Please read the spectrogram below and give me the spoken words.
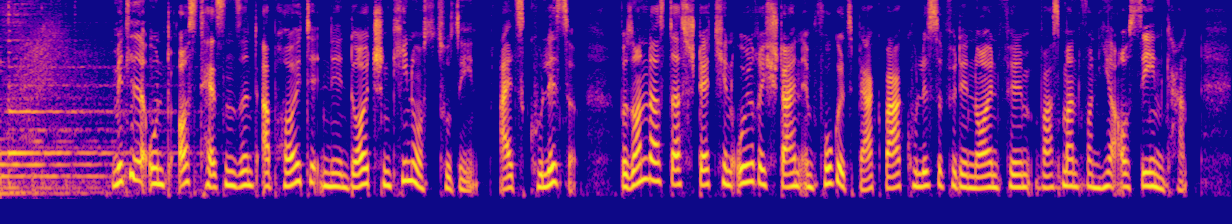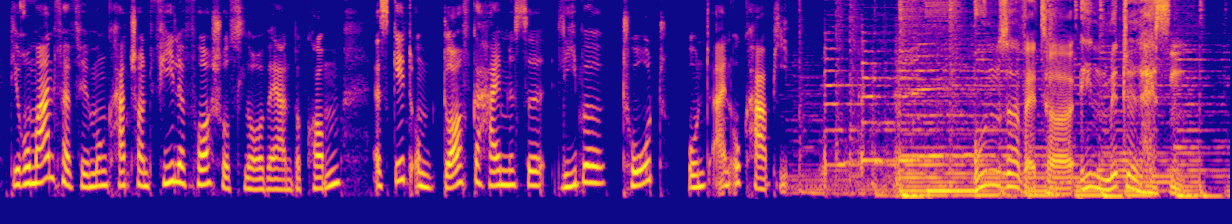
Mittel- und Osthessen sind ab heute in den deutschen Kinos zu sehen, als Kulisse. Besonders das Städtchen Ulrichstein im Vogelsberg war Kulisse für den neuen Film Was man von hier aus sehen kann. Die Romanverfilmung hat schon viele Vorschusslorbeeren bekommen. Es geht um Dorfgeheimnisse, Liebe, Tod und ein Okapi. Unser Wetter in Mittelhessen.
